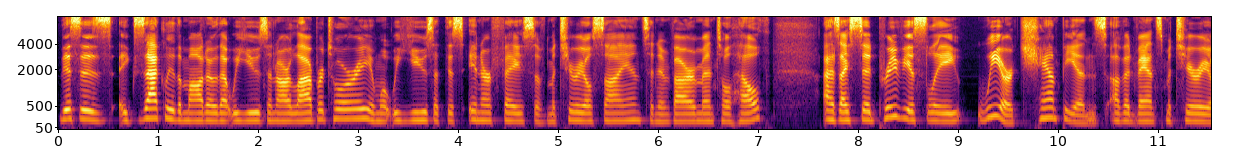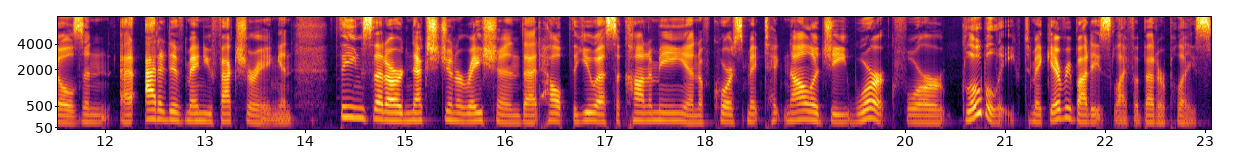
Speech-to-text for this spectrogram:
This is exactly the motto that we use in our laboratory and what we use at this interface of material science and environmental health. As I said previously, we are champions of advanced materials and additive manufacturing and things that are next generation that help the US economy and of course make technology work for globally to make everybody's life a better place.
